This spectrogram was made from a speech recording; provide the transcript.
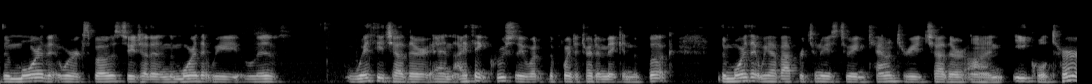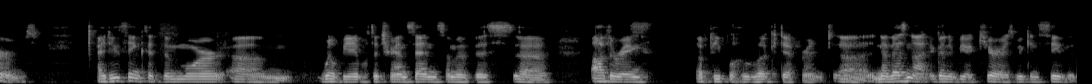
the more that we're exposed to each other and the more that we live with each other, and I think crucially, what the point I try to make in the book, the more that we have opportunities to encounter each other on equal terms, I do think that the more um, we'll be able to transcend some of this uh, othering of people who look different. Uh, now, that's not going to be a cure, as we can see that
